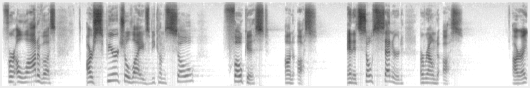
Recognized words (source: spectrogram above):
for a lot of us, our spiritual lives become so focused on us, and it's so centered around us. All right?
